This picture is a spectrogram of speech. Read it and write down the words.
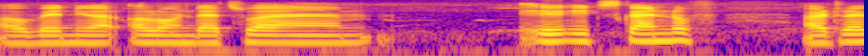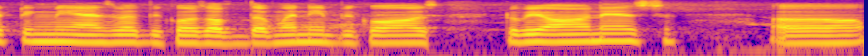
uh, when you are alone. That's why i'm it's kind of attracting me as well because of the money because to be honest uh,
